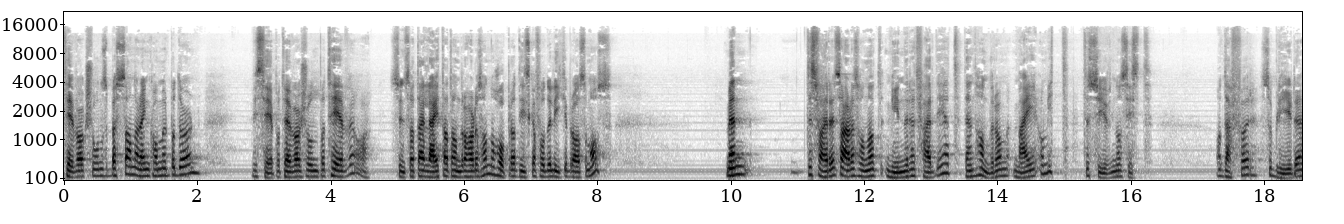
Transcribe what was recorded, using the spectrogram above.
TV-aksjonsbøssa når den kommer på døren. Vi ser på TV-aksjonen på TV og syns at det er leit at andre har det sånn, og håper at de skal få det like bra som oss. Men dessverre så er det sånn at min rettferdighet den handler om meg og mitt til syvende og sist. Og derfor så blir det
